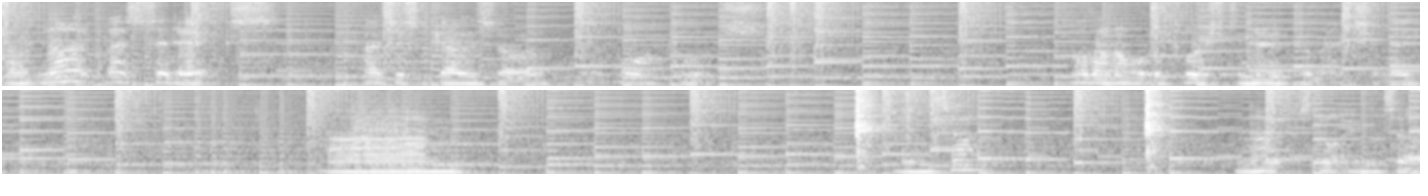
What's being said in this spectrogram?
So, no, that's ZX, that just goes on, what do I push? I don't know what to push to them actually. Um, enter? No, it's not enter.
